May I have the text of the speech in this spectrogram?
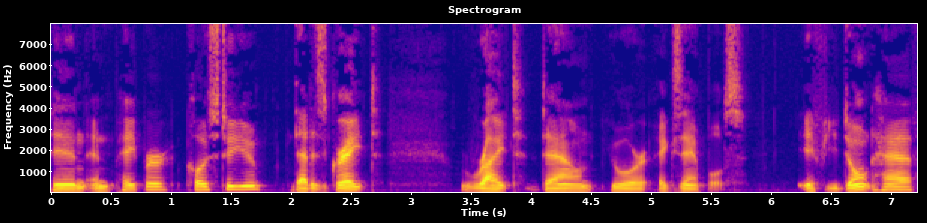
pen and paper close to you, that is great. Write down your examples. If you don't have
